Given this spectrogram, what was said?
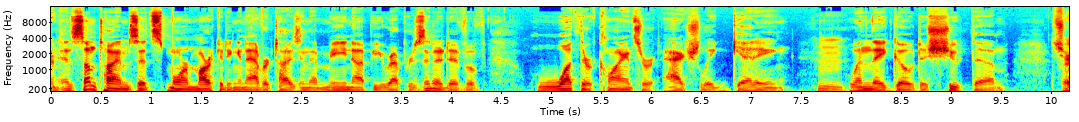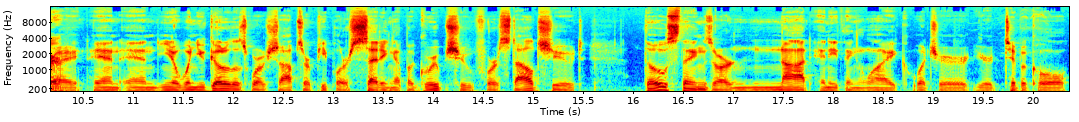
And, and sometimes it's more marketing and advertising that may not be representative of what their clients are actually getting hmm. when they go to shoot them. Sure. Right. And and you know, when you go to those workshops or people are setting up a group shoot for a styled shoot, those things are not anything like what your your typical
